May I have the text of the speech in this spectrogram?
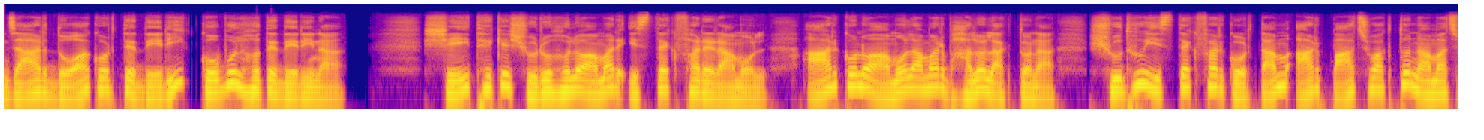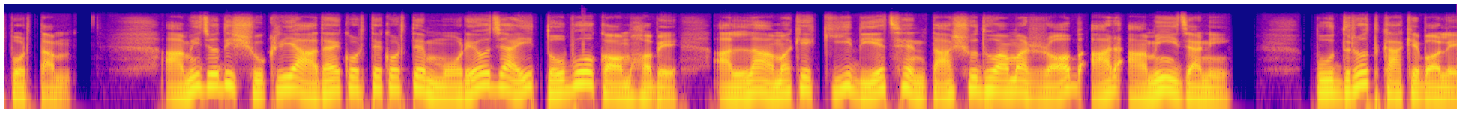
যার দোয়া করতে দেরি, কবুল হতে দেরি না। সেই থেকে শুরু হলো আমার ইস্তেকফারের আমল। আর কোনো আমল আমার ভালো লাগতো না। শুধু ইস্তেকফার করতাম আর পাঁচ ওয়াক্ত নামাজ পড়তাম। আমি যদি শুক্রিয়া আদায় করতে করতে মরেও যাই, তবুও কম হবে। আল্লাহ আমাকে কি দিয়েছেন তা শুধু আমার রব আর আমিই জানি। পুদ্রত কাকে বলে?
